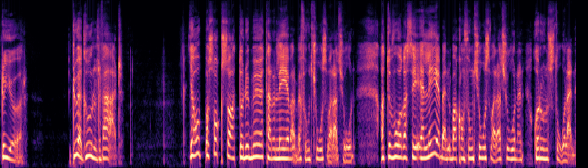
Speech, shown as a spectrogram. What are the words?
du gör. Du är guld värd. Jag hoppas också att då du möter elever med funktionsvariation att du vågar se eleven bakom funktionsvariationen och rullstolen.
